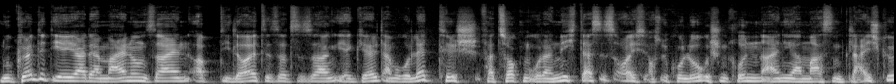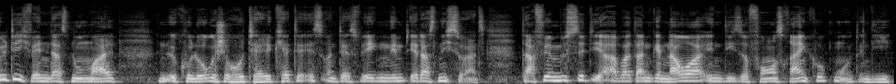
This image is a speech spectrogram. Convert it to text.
Nun könntet ihr ja der Meinung sein, ob die Leute sozusagen ihr Geld am Roulette-Tisch verzocken oder nicht. Das ist euch aus ökologischen Gründen einigermaßen gleichgültig, wenn das nun mal eine ökologische Hotelkette ist und deswegen nehmt ihr das nicht so ernst. Dafür müsstet ihr aber dann genauer in diese Fonds reingucken und in die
